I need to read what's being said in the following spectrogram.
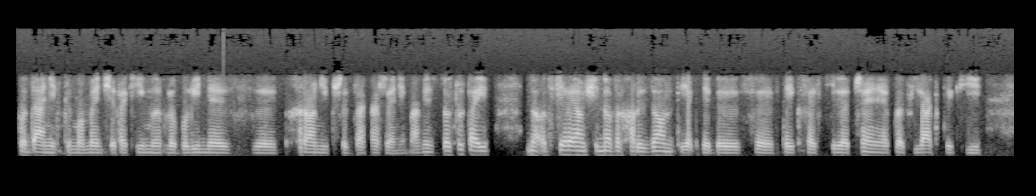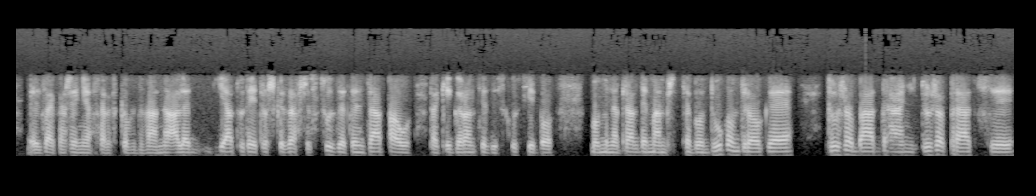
podanie w tym momencie takiej immunoglobuliny z, chroni przed zakażeniem. A więc to tutaj no, otwierają się nowe horyzonty, jak gdyby w, w tej kwestii leczenia, profilaktyki e, zakażenia SARS-CoV-2. No ale ja tutaj troszkę zawsze studzę ten zapał, takie gorące dyskusje, bo, bo my naprawdę mamy przed sobą długą drogę, dużo badań, dużo pracy,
